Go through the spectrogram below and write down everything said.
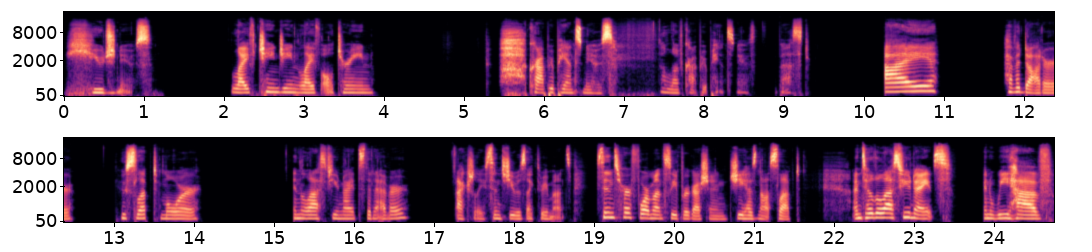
huge news life changing, life altering, crap your pants news. I love crap your pants news. The best. I have a daughter who slept more in the last few nights than ever. Actually, since she was like three months. Since her four month sleep regression, she has not slept until the last few nights. And we have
